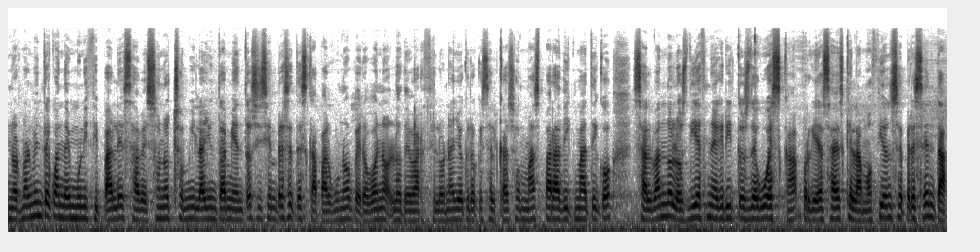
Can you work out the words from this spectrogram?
Normalmente cuando hay municipales, sabes, son 8.000 ayuntamientos y siempre se te escapa alguno, pero bueno, lo de Barcelona yo creo que es el caso más paradigmático, salvando los 10 negritos de Huesca, porque ya sabes que la moción se presenta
